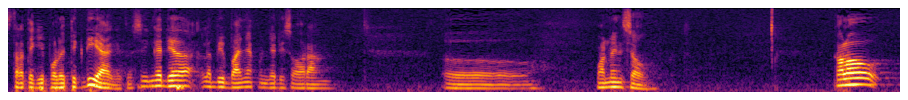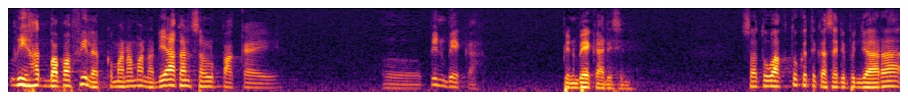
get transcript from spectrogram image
strategi politik dia gitu sehingga dia lebih banyak menjadi seorang uh, one man show. Kalau lihat Bapak Philip ke mana-mana dia akan selalu pakai uh, pin BK, pin BK di sini. Suatu waktu ketika saya di penjara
